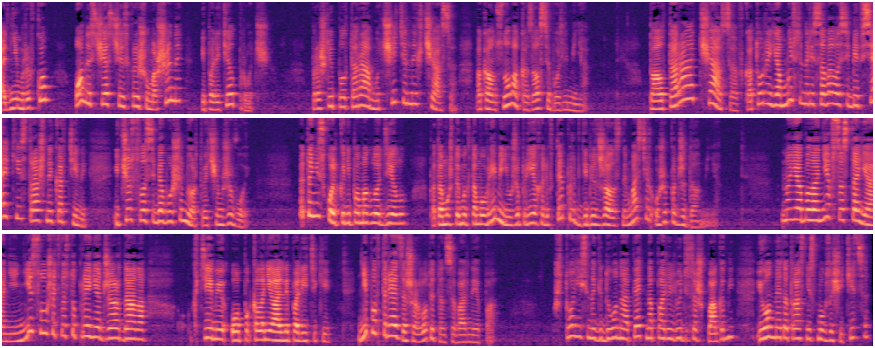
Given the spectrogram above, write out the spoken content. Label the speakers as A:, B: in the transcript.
A: Одним рывком он исчез через крышу машины и полетел прочь. Прошли полтора мучительных часа, пока он снова оказался возле меня. Полтора часа, в которые я мысленно рисовала себе всякие страшные картины и чувствовала себя больше мертвой, чем живой. Это нисколько не помогло делу, потому что мы к тому времени уже приехали в Тепль, где безжалостный мастер уже поджидал меня. Но я была не в состоянии ни слушать выступления Джордана к теме о колониальной политике, ни повторять за Шарлоттой танцевальные па. Что, если на Гедеона опять напали люди со шпагами, и он на этот раз не смог защититься?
